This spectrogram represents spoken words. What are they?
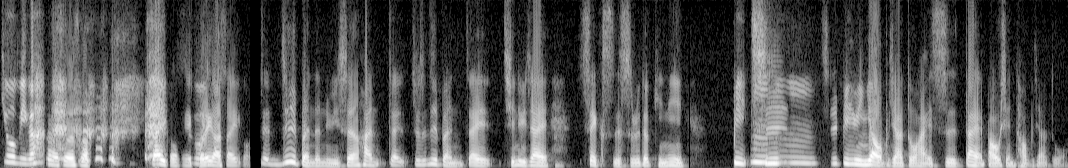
興味が。そうそうそう。最後ね、これが最後。这日本的女生和在就是日本在情侣在 sex するときに避吃、うん吃避孕药比较多，还是戴保险套比较多？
